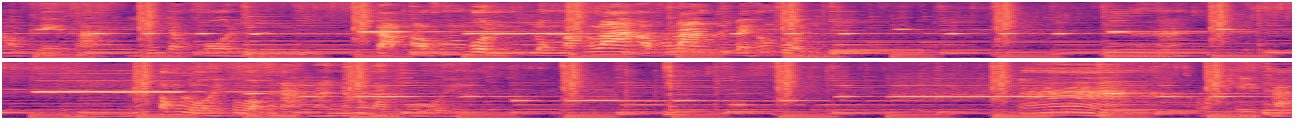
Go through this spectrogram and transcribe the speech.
โอเคค่ะดิฉันจะคนกลับเอาข้างบนลงมาข้างล่างเอาข้างล่างขึ้นไปข้างบนนะต้องโรยตัวขนาดนั้นนะเวลาโรย โอเคค่ะ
